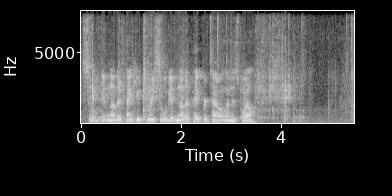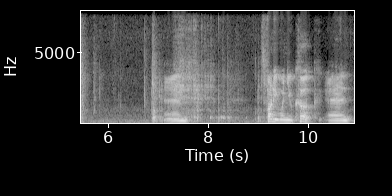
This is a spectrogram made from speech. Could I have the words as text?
so we'll get another, thank you Teresa, we'll get another paper towel in as well. And it's funny when you cook and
